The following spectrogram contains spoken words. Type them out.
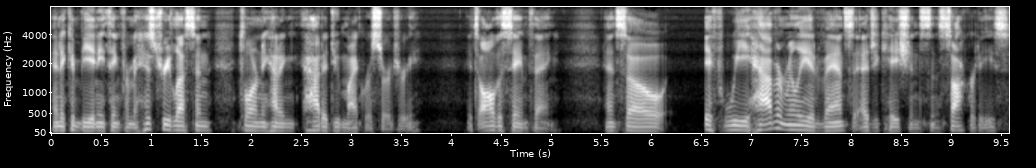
and it can be anything from a history lesson to learning how to how to do microsurgery it's all the same thing and so if we haven't really advanced education since socrates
